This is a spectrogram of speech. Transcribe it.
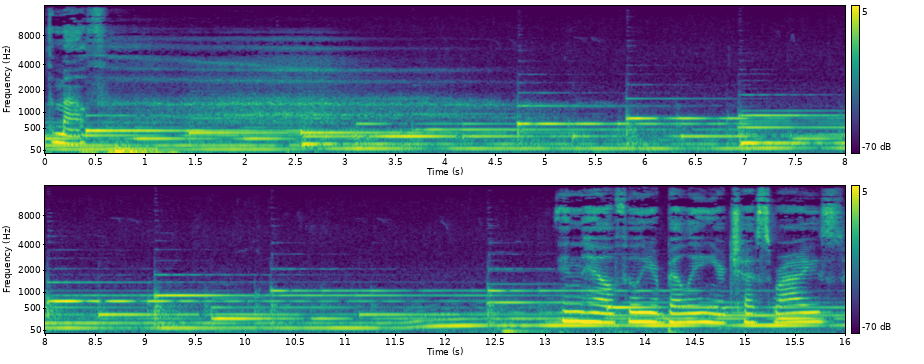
Out the mouth. Inhale, feel your belly and your chest rise.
